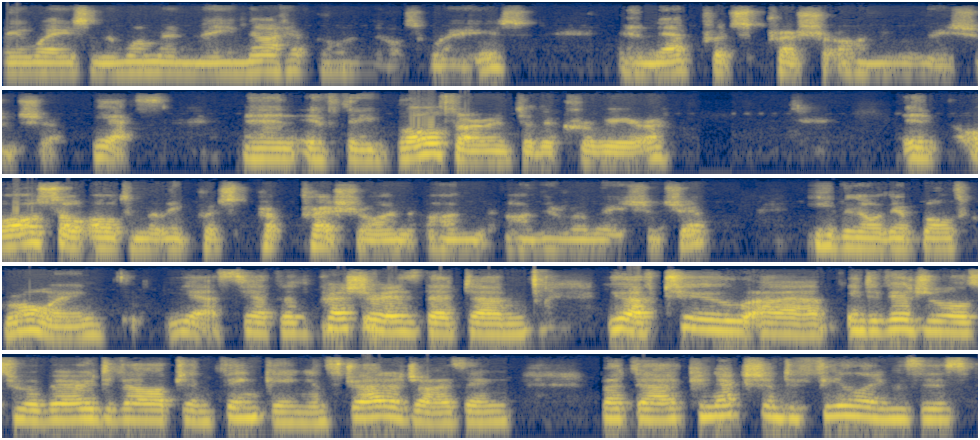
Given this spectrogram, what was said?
ways and the woman may not have gone those ways. And that puts pressure on the relationship. Yes. And if they both are into the career, it also ultimately puts pr- pressure on, on, on the relationship even though they're both growing. Yes, yeah. The pressure is that um, you have two uh, individuals who are very developed in thinking and strategizing, but that connection to feelings is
